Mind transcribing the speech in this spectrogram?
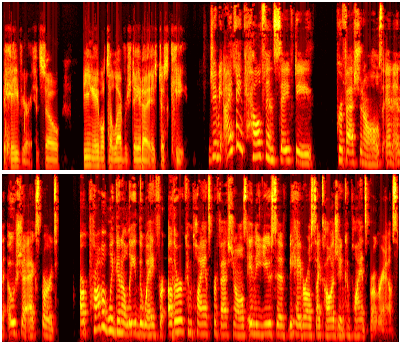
behavior. And so being able to leverage data is just key. Jamie, I think health and safety professionals and, and OSHA experts are probably going to lead the way for other compliance professionals in the use of behavioral psychology and compliance programs.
